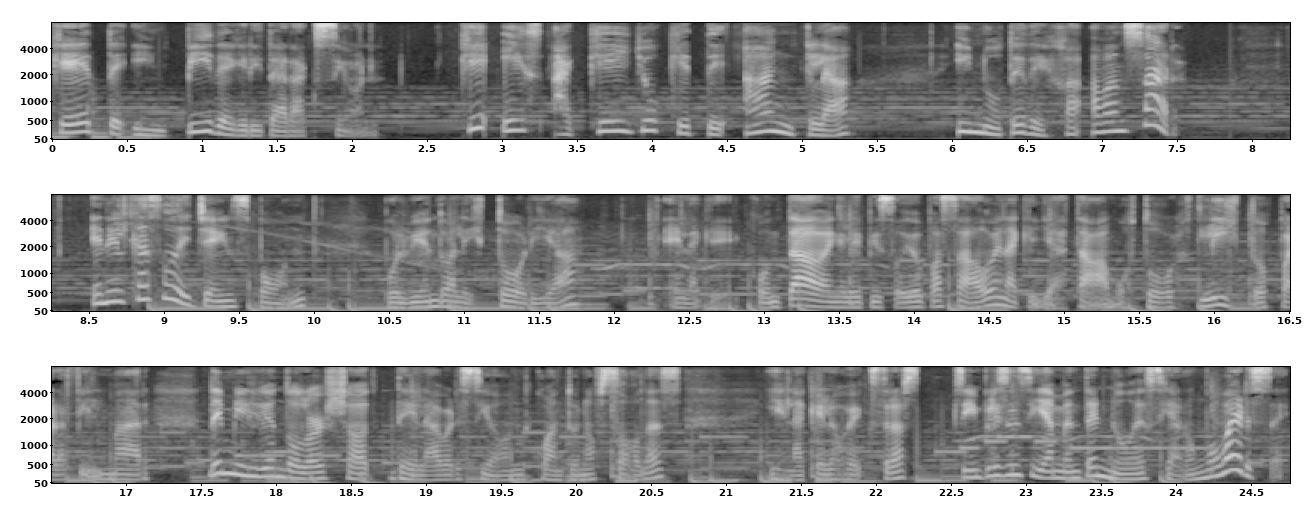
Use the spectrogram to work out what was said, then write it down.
¿qué te impide gritar acción? ¿Qué es aquello que te ancla y no te deja avanzar? En el caso de James Bond, volviendo a la historia, en la que contaba en el episodio pasado, en la que ya estábamos todos listos para filmar The Million Dollar Shot de la versión Quantum of Solace, y en la que los extras simple y sencillamente no desearon moverse.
